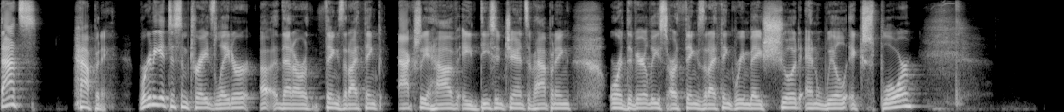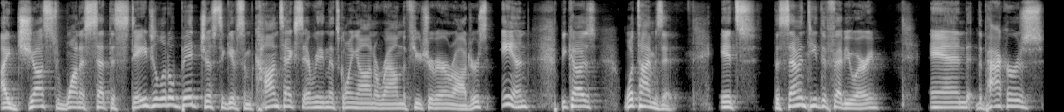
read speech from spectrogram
That's happening. We're going to get to some trades later uh, that are things that I think actually have a decent chance of happening, or at the very least, are things that I think Green Bay should and will explore. I just want to set the stage a little bit just to give some context to everything that's going on around the future of Aaron Rodgers. And because what time is it? It's the 17th of February, and the Packers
